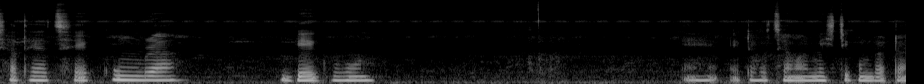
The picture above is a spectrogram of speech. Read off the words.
সাথে আছে কুমড়া, বেগুন এটা হচ্ছে আমার মিষ্টি কুমড়াটা।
